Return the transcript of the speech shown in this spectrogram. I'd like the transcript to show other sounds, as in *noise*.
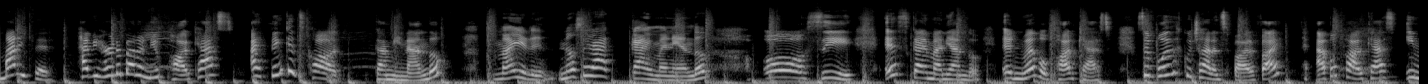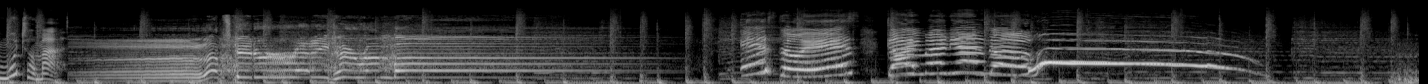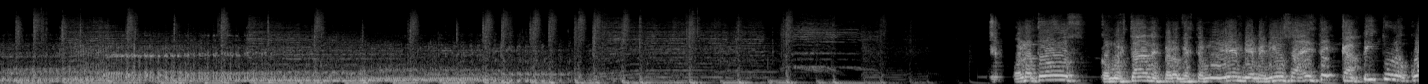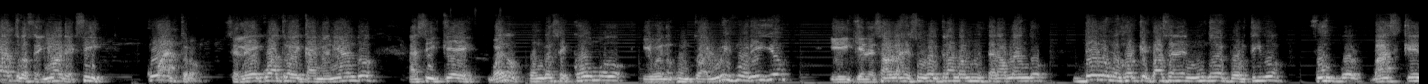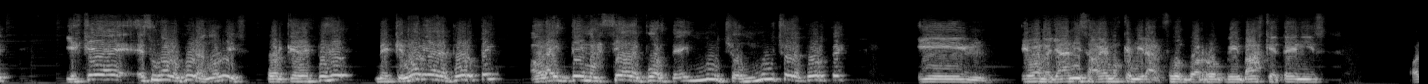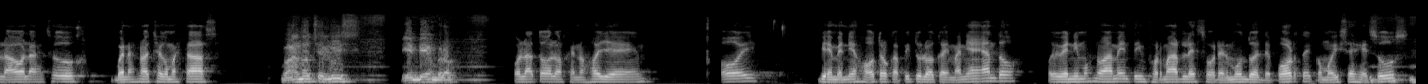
Marifer, have you heard about a new podcast? I think it's called Caminando. Mayrin, ¿no será Caimaneando? Oh, sí, es Caimaneando, el nuevo podcast. Se puede escuchar en Spotify, Apple Podcasts y mucho más. Uh, let's get Hola a todos, ¿cómo están? Espero que estén muy bien. Bienvenidos a este capítulo 4, señores. Sí, 4. Se lee 4 de Caimaneando. Así que, bueno, póngase cómodo. Y bueno, junto a Luis Morillo y quien les habla Jesús Beltrán, vamos a estar hablando de lo mejor que pasa en el mundo deportivo, fútbol, básquet. Y es que es una locura, ¿no, Luis? Porque después de, de que no había deporte, ahora hay demasiado deporte, hay mucho, mucho deporte. Y, y bueno, ya ni sabemos qué mirar, fútbol, rugby, básquet, tenis. Hola, hola Jesús. Buenas noches, ¿cómo estás? Buenas noches, Luis. Bien, bien, bro. Hola a todos los que nos oyen hoy. Bienvenidos a otro capítulo de Caimaneando. Hoy venimos nuevamente a informarles sobre el mundo del deporte. Como dice Jesús,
